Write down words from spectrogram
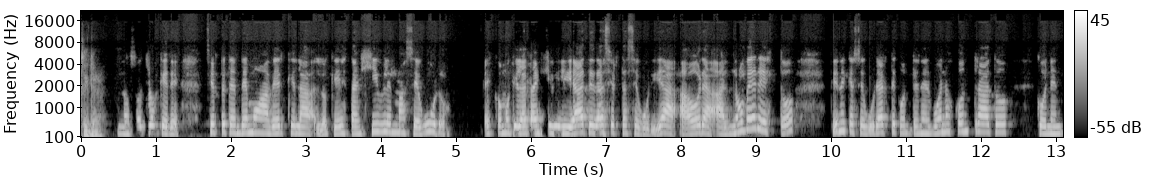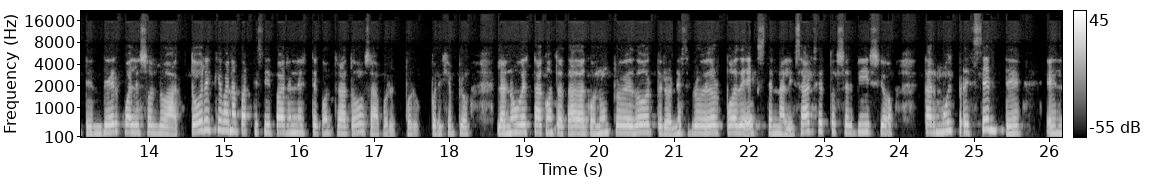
Sí, claro. Nosotros que siempre tendemos a ver que la, lo que es tangible es más seguro. Es como que la tangibilidad te da cierta seguridad. Ahora, al no ver esto, tienes que asegurarte con tener buenos contratos, con entender cuáles son los actores que van a participar en este contrato. O sea, por, ejemplo, la nube está contratada con un proveedor, pero en ese proveedor puede externalizar ciertos servicios, estar muy presente en,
